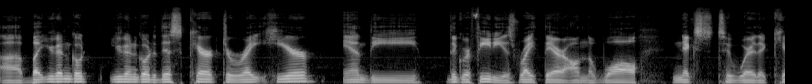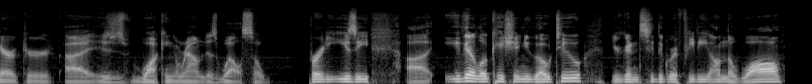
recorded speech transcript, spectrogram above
Uh, but you're gonna go you're gonna go to this character right here, and the the graffiti is right there on the wall next to where the character uh, is walking around as well. So pretty easy. Uh, either location you go to, you're going to see the graffiti on the wall,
